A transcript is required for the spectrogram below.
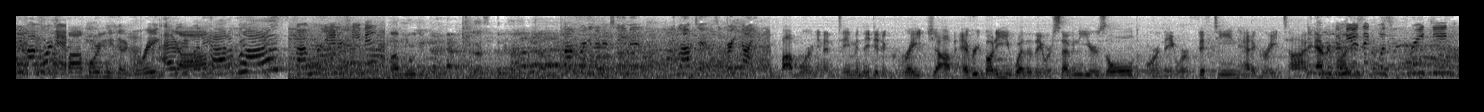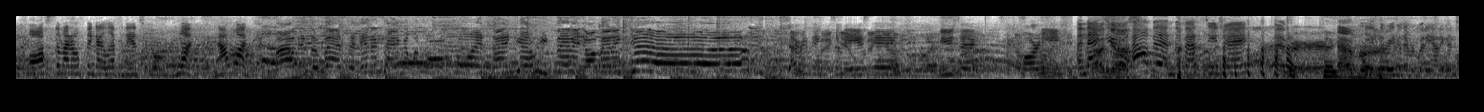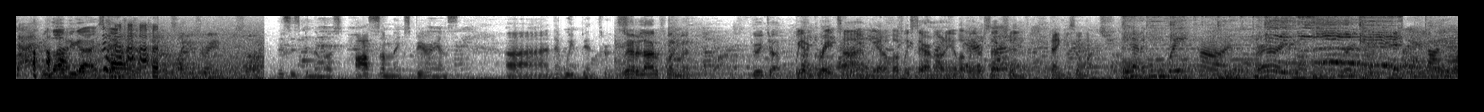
Bob Morgan. Bob Morgan, He did a great Everybody job. Everybody had with- applause. Bob Morgan Entertainment. Bob Morgan, you guys did a hell of a job, man. Bob Morgan Entertainment. We loved it. It was a great night. and Bob Morgan Entertainment, they did a great job. Everybody, whether they were 70 years old or they were 15, had a great time. Everybody. The music was freaking awesome. I don't think I left the dance floor once. Not once. Bob is. The Music, party. And thank you, Alvin, the best DJ ever. Thank ever. He's the reason everybody had a good time. We love you guys. Thank you. It's like a dream. So. This has been the most awesome experience uh, that we've been through. We had a lot of fun, man. Great job. We had a great time. We had a lovely ceremony, a lovely reception. Thank you so much. We had a great time. Very Time of my life. It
